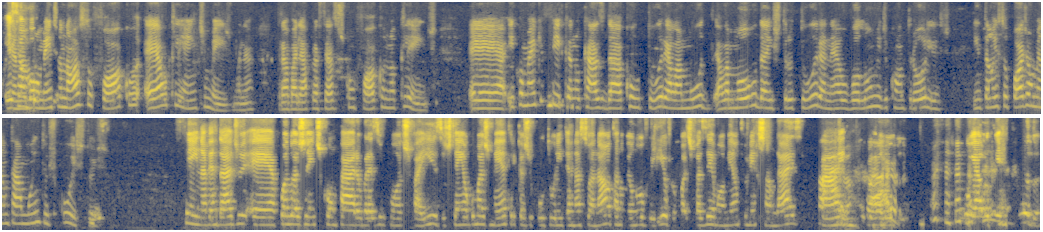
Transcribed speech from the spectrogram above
Esse normalmente é um bom... o nosso foco é o cliente mesmo, né? Trabalhar processos com foco no cliente. É, e como é que fica no caso da cultura? Ela muda, ela molda a estrutura, né, o volume de controles. Então isso pode aumentar muito os custos. Sim, na verdade, é, quando a gente compara o Brasil com outros países, tem algumas métricas de cultura internacional, está no meu novo livro, pode fazer momento merchandising. Claro, claro. O elo perdido.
